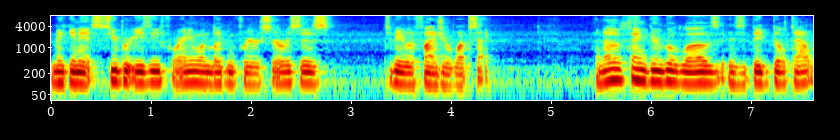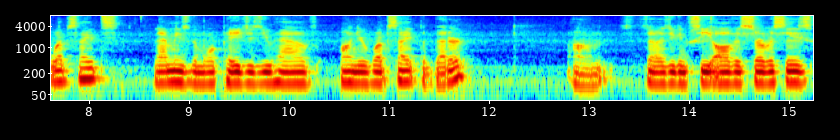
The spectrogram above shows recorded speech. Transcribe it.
making it super easy for anyone looking for your services to be able to find your website. Another thing Google loves is big built out websites. That means the more pages you have on your website, the better. Um, so as you can see, all his services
